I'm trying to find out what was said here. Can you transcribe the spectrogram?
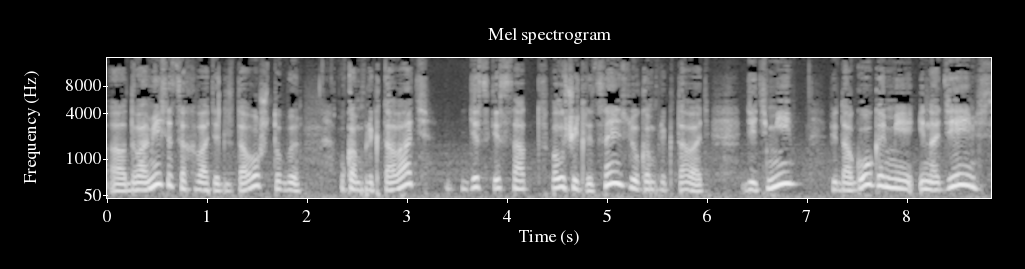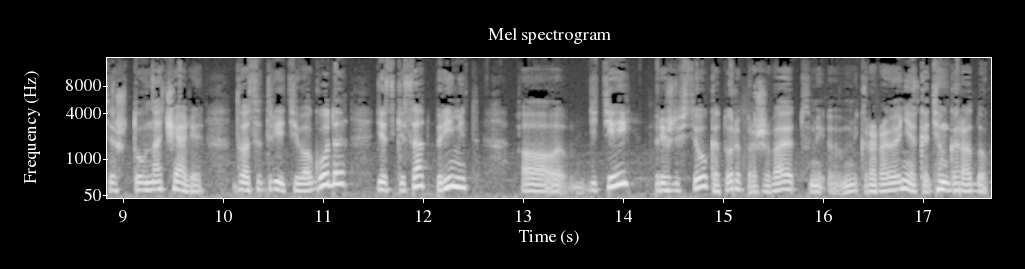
э, два месяца хватит для того, чтобы укомплектовать детский сад, получить лицензию, укомплектовать детьми, педагогами, и надеемся, что в начале 2023 года детский сад примет э, детей, прежде всего, которые проживают в микрорайоне Академгородок.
